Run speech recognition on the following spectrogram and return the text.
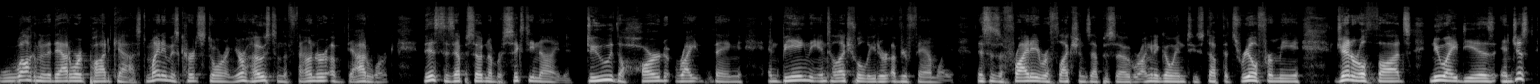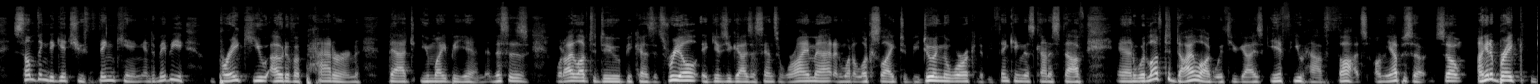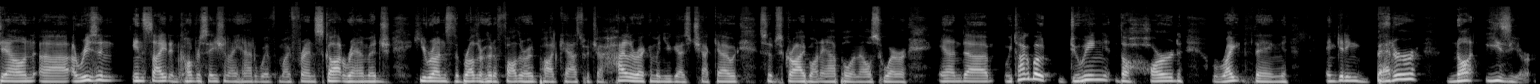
Welcome to the Dad Work Podcast. My name is Kurt Storring, your host and the founder of Dad Work. This is episode number 69 Do the Hard Right Thing and Being the Intellectual Leader of Your Family. This is a Friday Reflections episode where I'm going to go into stuff that's real for me, general thoughts, new ideas, and just something to get you thinking and to maybe break you out of a pattern that you might be in. And this is what I love to do because it's real. It gives you guys a sense of where I'm at and what it looks like to be doing the work and to be thinking this kind of stuff. And would love to dialogue with you guys if you have thoughts on the episode. So, so I'm going to break down uh, a recent insight and conversation I had with my friend Scott Ramage. He runs the Brotherhood of Fatherhood podcast, which I highly recommend you guys check out. Subscribe on Apple and elsewhere. And uh, we talk about doing the hard right thing and getting better, not easier.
